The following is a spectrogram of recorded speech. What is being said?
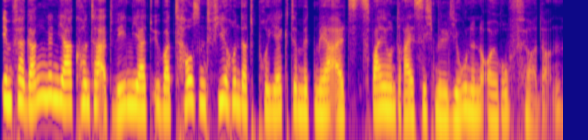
Im vergangenen Jahr konnte Adveniat über 1400 Projekte mit mehr als 32 Millionen Euro fördern.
